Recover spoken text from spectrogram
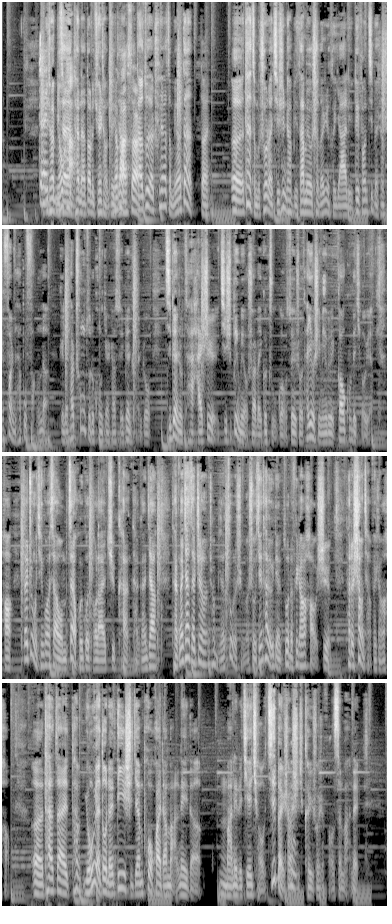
对。那场比赛他拿到了全场最佳，大家都在吹他怎么样，但对，呃，但怎么说呢？其实那场比赛没有受到任何压力，对方基本上是放着他不防的，给了他充足的空间让他随便传中。即便如此，他还是其实并没有刷到一个主攻，所以说他又是一名被高估的球员。好，在这种情况下，我们再回过头来去看坦甘加，坦甘加在这两场比赛做了什么？首先，他有一点做得非常好，是他的上抢非常好。呃，他在他永远都能第一时间破坏掉马内的嗯马内的接球，基本上是可以说是防死了马内。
